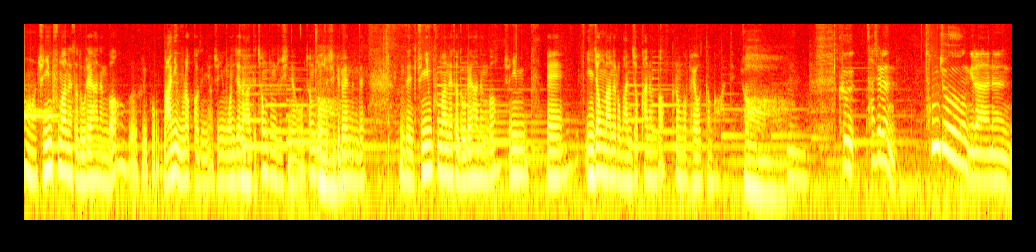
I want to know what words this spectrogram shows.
어, 주님 품 안에서 노래하는 거 그- 그리고 많이 울었거든요. 주님 언제 네. 나한테 청중 주시냐고 청중 어. 주시기로 했는데 근데 주님 품 안에서 노래하는 거 주님의 인정만으로 만족하는 법 그런 거 배웠던 것 같아요. 아, 음. 그 사실은 청중이라는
